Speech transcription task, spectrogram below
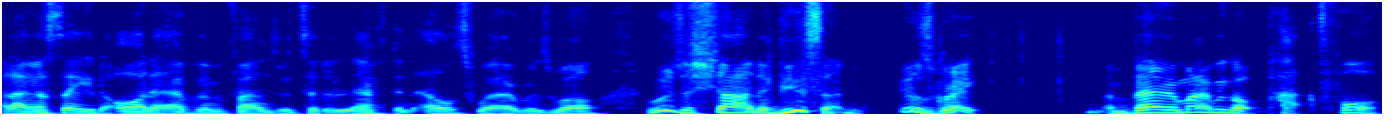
And like I say, all the Everton fans were to the left and elsewhere as well. We were just shouting abuse at them. It was great. And bear in mind, we got packed four.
